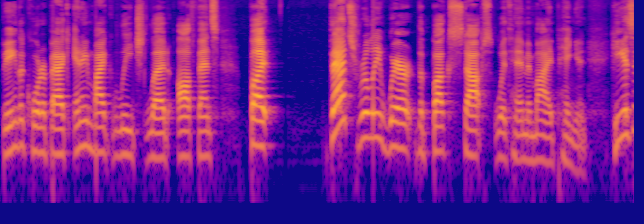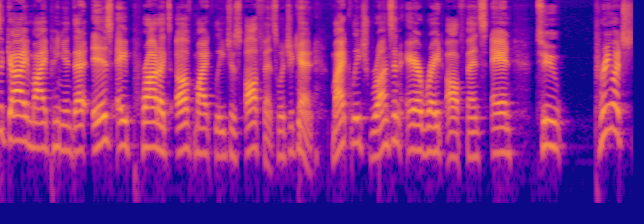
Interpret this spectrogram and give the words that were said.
being the quarterback in a Mike Leach led offense, but that's really where the buck stops with him, in my opinion. He is a guy, in my opinion, that is a product of Mike Leach's offense, which again, Mike Leach runs an air raid offense, and to pretty much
